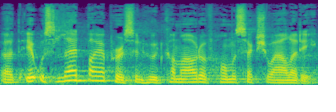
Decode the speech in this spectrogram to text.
uh, it was led by a person who had come out of homosexuality.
